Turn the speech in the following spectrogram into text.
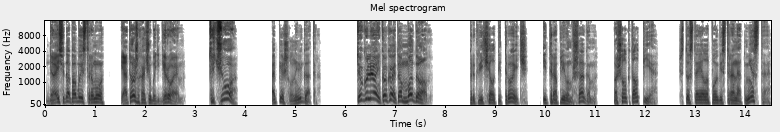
дай сюда по-быстрому, я тоже хочу быть героем». «Ты чё?» — опешил навигатор. «Ты глянь, какая там мадам!» Прокричал Петрович и торопливым шагом пошел к толпе, что стояла по обе стороны от места,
